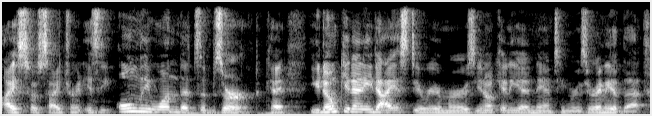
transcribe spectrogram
isocitrate is the only one that's observed. Okay, you don't get any diastereomers, you don't get any enantiomers or any of that.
